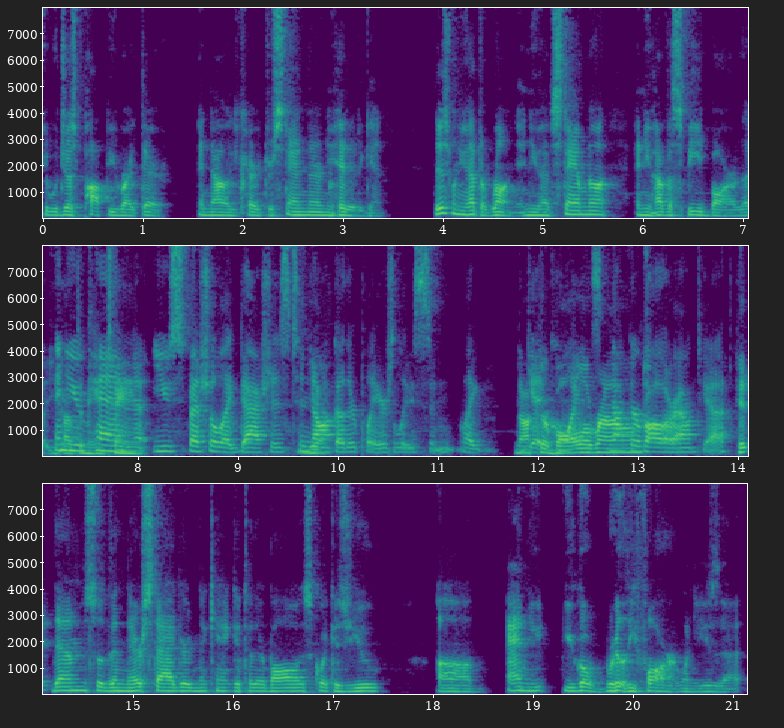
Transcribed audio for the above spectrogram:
it would just pop you right there, and now your character's standing there and you hit it again. This one you have to run, and you have stamina, and you have a speed bar that you And have you to maintain. can use special like dashes to knock other players loose and like Knock get their ball coins. Knock their around. ball around, yeah. hit them so then they're staggered and they can't get to their ball as quick as you. Um, and you, you go really far when you use that.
